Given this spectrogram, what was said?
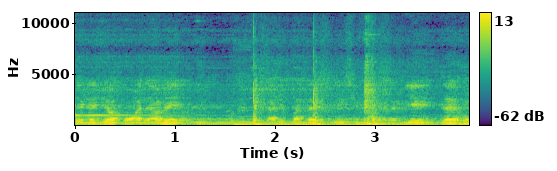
જેને જેવા મોજ આવે ખાલી પંદર વીસ મિનિટ રહીએ જય હો.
